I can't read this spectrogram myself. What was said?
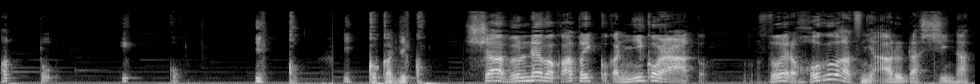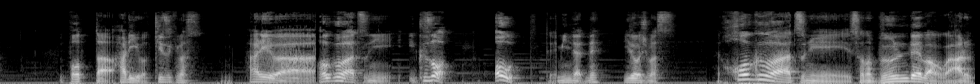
あと、1個 ?1 個。1個か2個。しゃあ、分霊箱あと1個か2個やと。どうやらホグワーツにあるらしいな。ポッター、ハリーは気づきます。ハリーは、ホグワーツに行くぞおうってみんなでね、移動します。ホグワーツにその分霊箱がある。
